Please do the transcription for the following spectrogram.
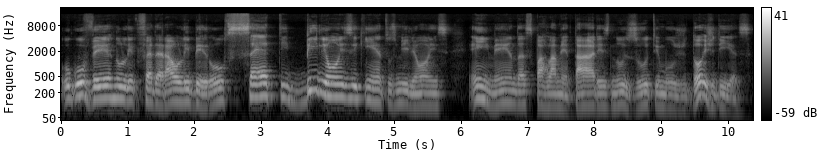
o governo federal liberou 7 bilhões e 500 milhões em emendas parlamentares nos últimos dois dias.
